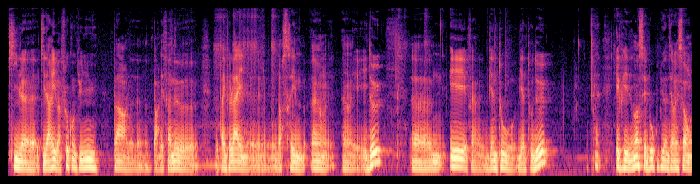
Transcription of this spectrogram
qu'il arrive à flot continu par, le, par les fameux pipelines Nord Stream 1, 1 et 2, euh, et enfin bientôt, deux. Et évidemment, c'est beaucoup plus intéressant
